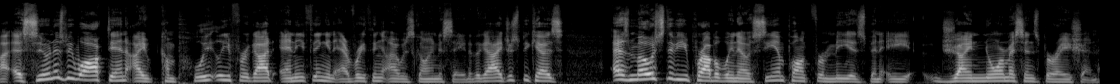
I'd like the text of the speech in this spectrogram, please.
uh, as soon as we walked in, I completely forgot anything and everything I was going to say to the guy just because. As most of you probably know, CM Punk for me has been a ginormous inspiration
